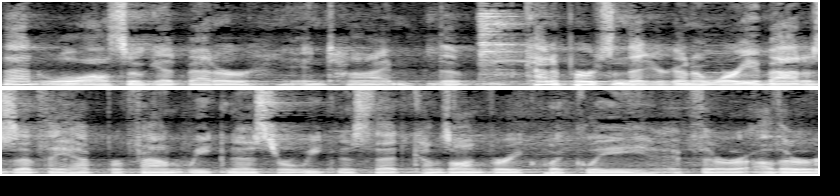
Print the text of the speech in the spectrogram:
that will also get better in time. The kind of person that you're going to worry about is if they have profound weakness or weakness that comes on very quickly, if there are other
